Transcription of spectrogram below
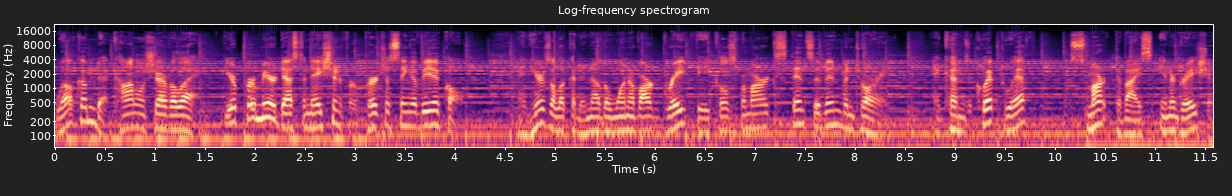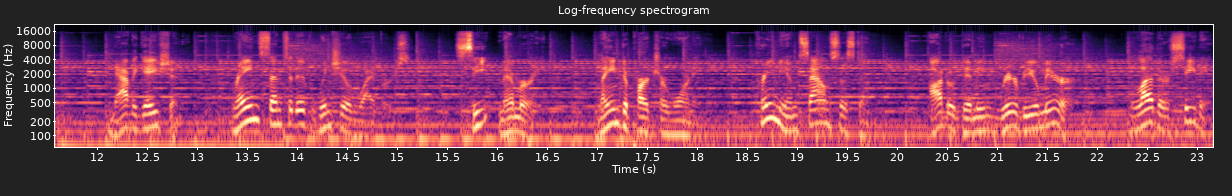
Welcome to Connell Chevrolet, your premier destination for purchasing a vehicle. And here's a look at another one of our great vehicles from our extensive inventory. It comes equipped with smart device integration, navigation, rain sensitive windshield wipers, seat memory, lane departure warning, premium sound system, auto dimming rear view mirror, leather seating,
